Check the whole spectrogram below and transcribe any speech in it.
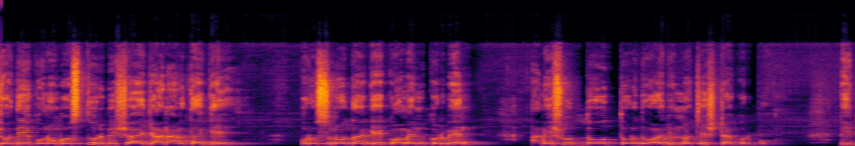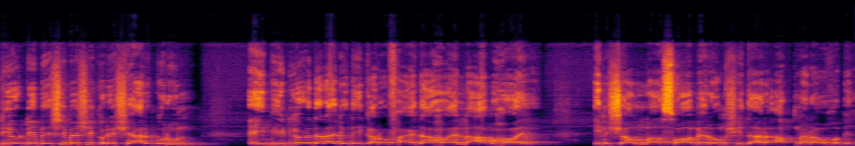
যদি কোনো বস্তুর বিষয়ে জানার থাকে, প্রশ্ন থাকে, কমেন্ট করবেন। আমি শুদ্ধ উত্তর দেওয়ার জন্য চেষ্টা করব। ভিডিওটি বেশি বেশি করে শেয়ার করুন। এই ভিডিওর দ্বারা যদি কারও ফায়দা হয়, লাভ হয় ইনশাল্লাহ সোয়াবের অংশীদার আপনারাও হবেন।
